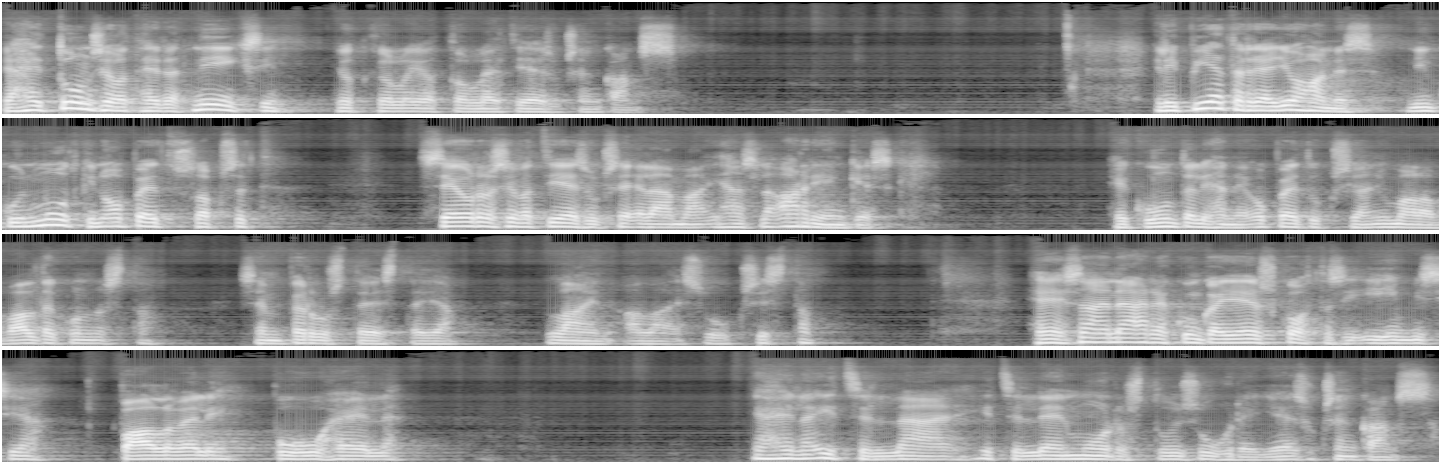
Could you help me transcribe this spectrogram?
Ja he tunsivat heidät niiksi, jotka olivat olleet Jeesuksen kanssa. Eli Pietari ja Johannes, niin kuin muutkin opetuslapset, seurasivat Jeesuksen elämää ihan sillä arjen keskellä. He kuunteli hänen opetuksiaan Jumalan valtakunnasta, sen perusteista ja lainalaisuuksista. He sai nähdä, kuinka Jeesus kohtasi ihmisiä, palveli, puhui heille. Ja heillä itsellään, itselleen muodostui suhde Jeesuksen kanssa.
